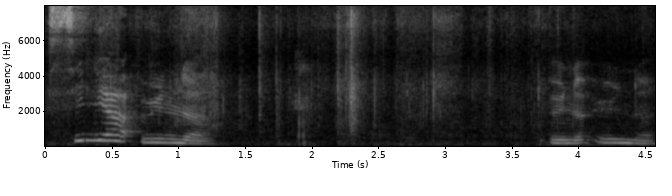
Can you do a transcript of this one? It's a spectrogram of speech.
S'il y a une, une, une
